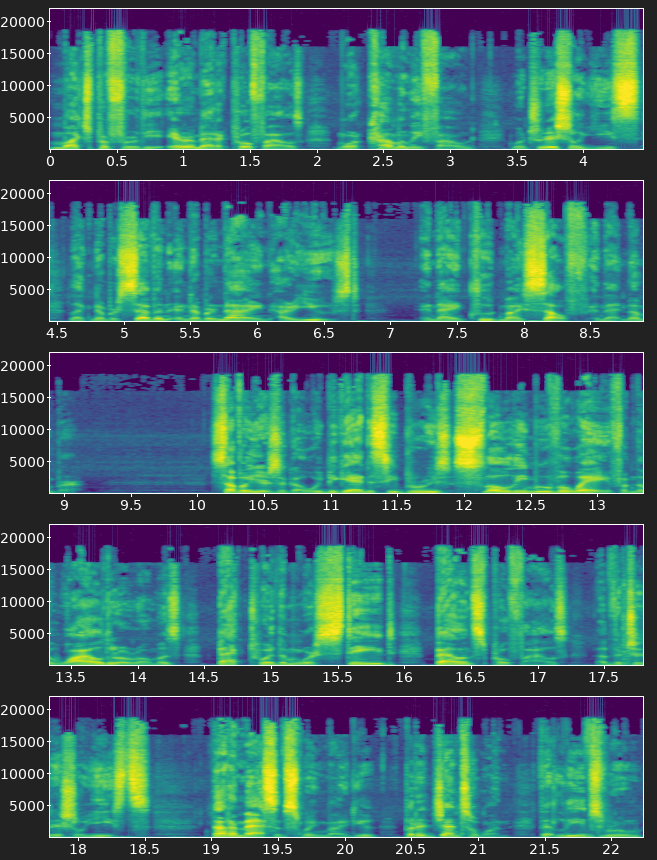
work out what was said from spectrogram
much prefer the aromatic profiles more commonly found when traditional yeasts like number 7 and number 9 are used, and I include myself in that number. Several years ago, we began to see breweries slowly move away from the wilder aromas back toward the more staid, balanced profiles of the traditional yeasts. Not a massive swing, mind you, but a gentle one that leaves room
